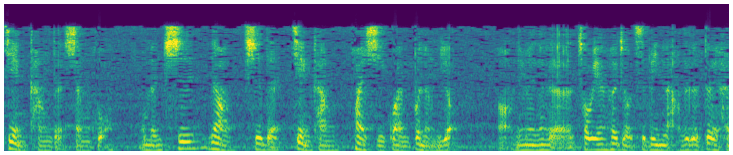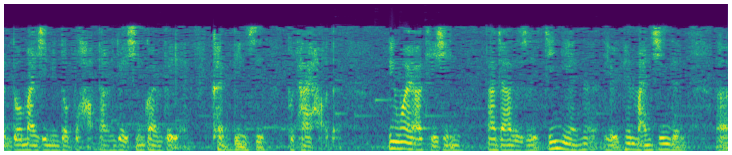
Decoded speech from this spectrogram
健康的生活，我们吃要吃的健康，坏习惯不能有。哦，因为那个抽烟、喝酒、吃槟榔，这个对很多慢性病都不好，当然对新冠肺炎肯定是不太好的。另外要提醒大家的是，今年呢有一篇蛮新的呃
